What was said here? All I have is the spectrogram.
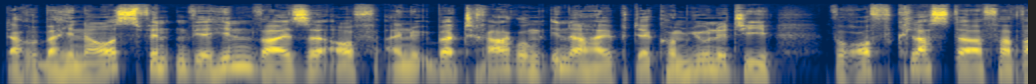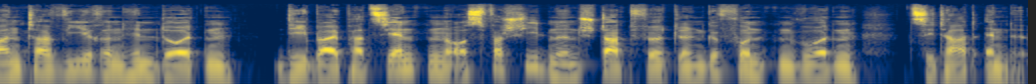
Darüber hinaus finden wir Hinweise auf eine Übertragung innerhalb der Community, worauf Cluster verwandter Viren hindeuten, die bei Patienten aus verschiedenen Stadtvierteln gefunden wurden. Zitat Ende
